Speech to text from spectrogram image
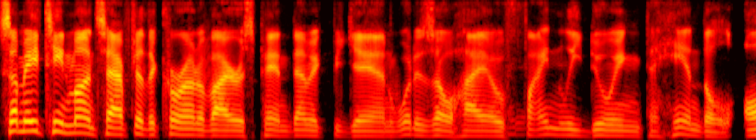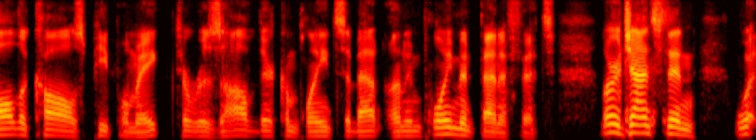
Some 18 months after the coronavirus pandemic began, what is Ohio finally doing to handle all the calls people make to resolve their complaints about unemployment benefits? Laura Johnston, what,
